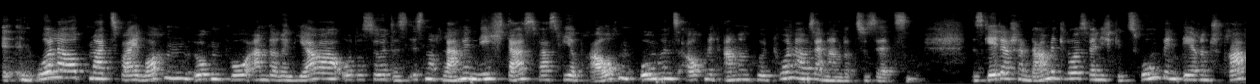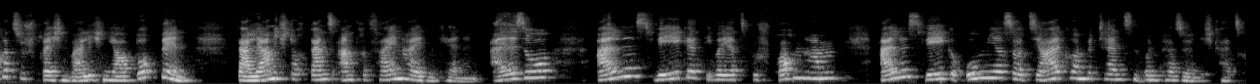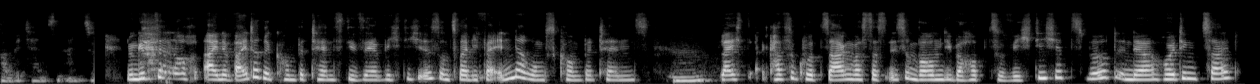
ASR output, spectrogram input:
in Urlaub mal zwei Wochen irgendwo an der Riviera oder so, das ist noch lange nicht das, was wir brauchen, um uns auch mit anderen Kulturen auseinanderzusetzen. Das geht ja schon damit los, wenn ich gezwungen bin, deren Sprache zu sprechen, weil ich ein Jahr dort bin. Da lerne ich doch ganz andere Feinheiten kennen. Also alles Wege, die wir jetzt besprochen haben, alles Wege, um mir Sozialkompetenzen und Persönlichkeitskompetenzen anzunehmen. Nun gibt es ja noch eine weitere Kompetenz, die sehr wichtig ist, und zwar die Veränderungskompetenz. Mhm. Vielleicht kannst du kurz sagen, was das ist und warum die überhaupt so wichtig jetzt wird in der heutigen Zeit?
